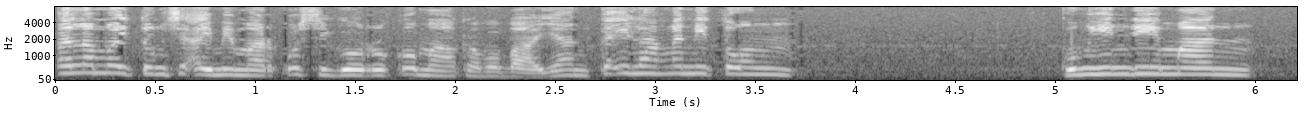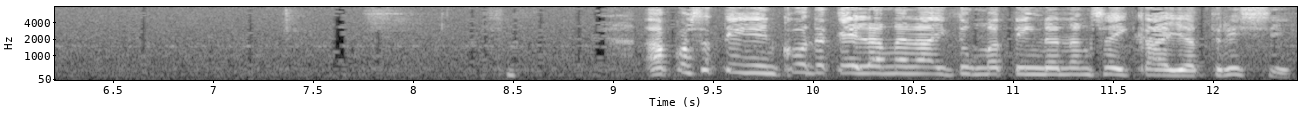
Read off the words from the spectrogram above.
Alam mo itong si Aimee Marcos, siguro ko mga kababayan, kailangan nitong kung hindi man ako sa tingin ko na kailangan na itong matingnan ng psychiatrist eh.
